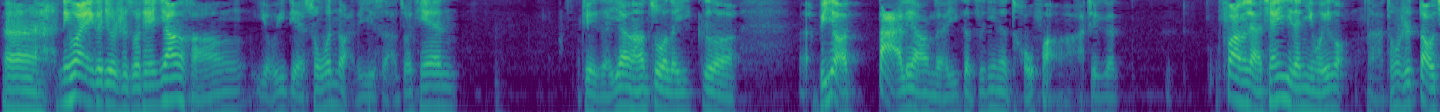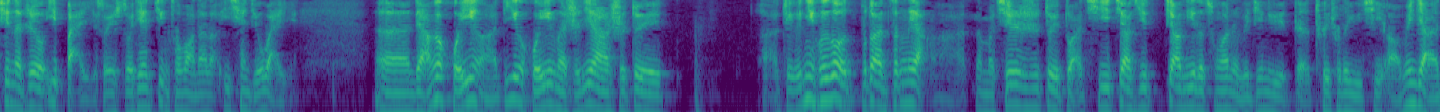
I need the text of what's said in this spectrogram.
呃，另外一个就是昨天央行有一点送温暖的意思啊。昨天这个央行做了一个呃比较大量的一个资金的投放啊，这个放了两千亿的逆回购啊，同时到期呢只有一百亿，所以昨天净投放达到一千九百亿。呃，两个回应啊，第一个回应呢，实际上是对啊这个逆回购不断增量啊，那么其实是对短期降息降低了存款准备金率的推出的预期啊。我跟你讲，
